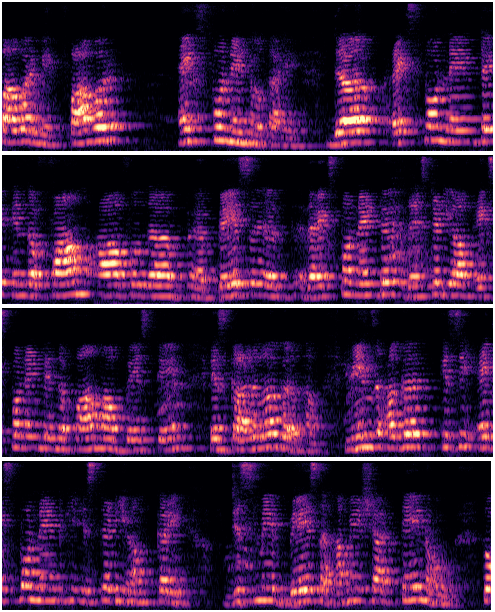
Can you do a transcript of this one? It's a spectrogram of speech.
पावर में पावर एक्सपोनेंट होता है। The exponent in the form of the uh, base uh, the exponent the study of exponent in the form of base 10 is called logarithm means अगर किसी exponent की study हम करें जिसमें बेस हमेशा 10 हो तो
